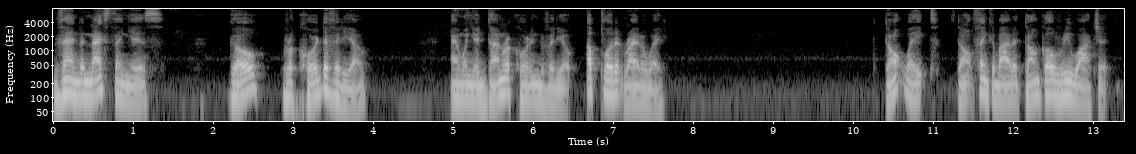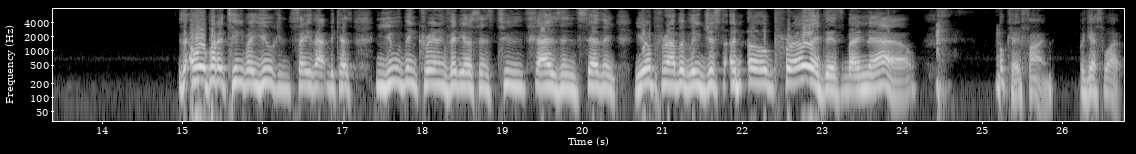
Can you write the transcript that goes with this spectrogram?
Then the next thing is go record the video. And when you're done recording the video, upload it right away. Don't wait. Don't think about it. Don't go rewatch it. Oh, but Atiba, you can say that because you've been creating videos since 2007. You're probably just an old pro at this by now. okay, fine. But guess what?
